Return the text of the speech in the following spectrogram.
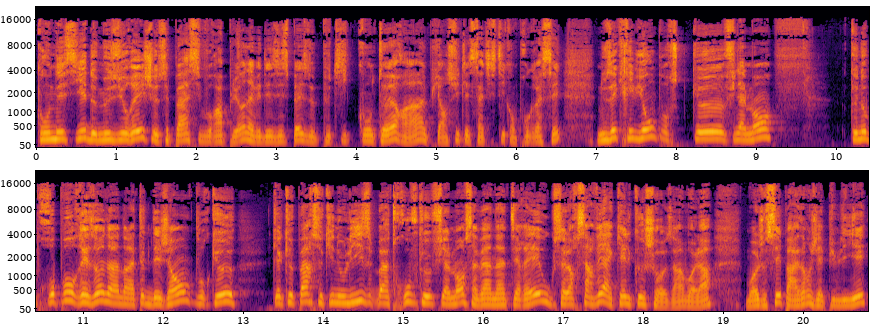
qu'on essayait de mesurer, je ne sais pas si vous vous rappelez, on avait des espèces de petits compteurs, hein, et puis ensuite les statistiques ont progressé. Nous écrivions pour que finalement que nos propos résonnent hein, dans la tête des gens, pour que quelque part ceux qui nous lisent bah, trouvent que finalement ça avait un intérêt ou que ça leur servait à quelque chose. Hein, voilà. Moi je sais par exemple j'ai publié,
